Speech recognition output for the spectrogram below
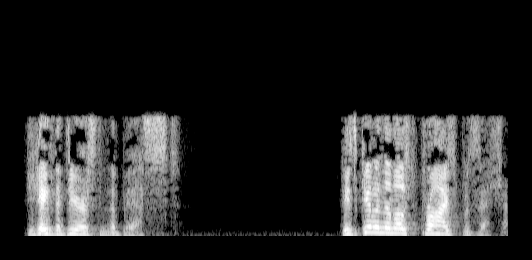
He gave the dearest and the best. He's given the most prized possession.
